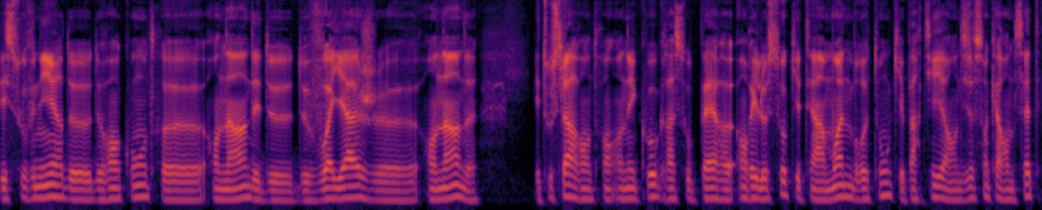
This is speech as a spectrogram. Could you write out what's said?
des souvenirs de, rencontres en Inde et de, de voyages en Inde. Et tout cela rentre en, écho grâce au père Henri Le Sceau, qui était un moine breton qui est parti en 1947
